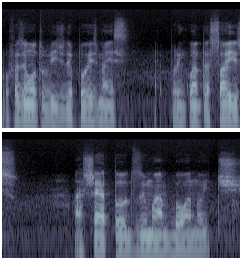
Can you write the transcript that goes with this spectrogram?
vou fazer um outro vídeo depois, mas por enquanto é só isso. Axé a todos e uma boa noite.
